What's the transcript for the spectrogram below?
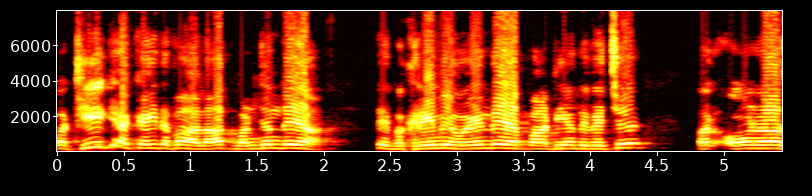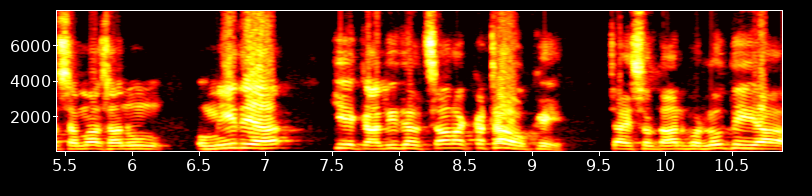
ਪਰ ਠੀਕ ਆ, ਕਈ ਦਫਾ ਹਾਲਾਤ ਬਣ ਜਾਂਦੇ ਆ ਤੇ ਵਖਰੇਵੇਂ ਹੋ ਜਾਂਦੇ ਆ ਪਾਰਟੀਆਂ ਦੇ ਵਿੱਚ। ਪਰ ਆਉਣ ਵਾਲਾ ਸਮਾਂ ਸਾਨੂੰ ਉਮੀਦ ਆ ਕਿ ਅਕਾਲੀ ਦਲ ਸਾਰਾ ਇਕੱਠਾ ਹੋ ਕੇ ਚਾਹੇ ਸੁਲਤਾਨਪੁਰ ਲੋਧੀ ਆ,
